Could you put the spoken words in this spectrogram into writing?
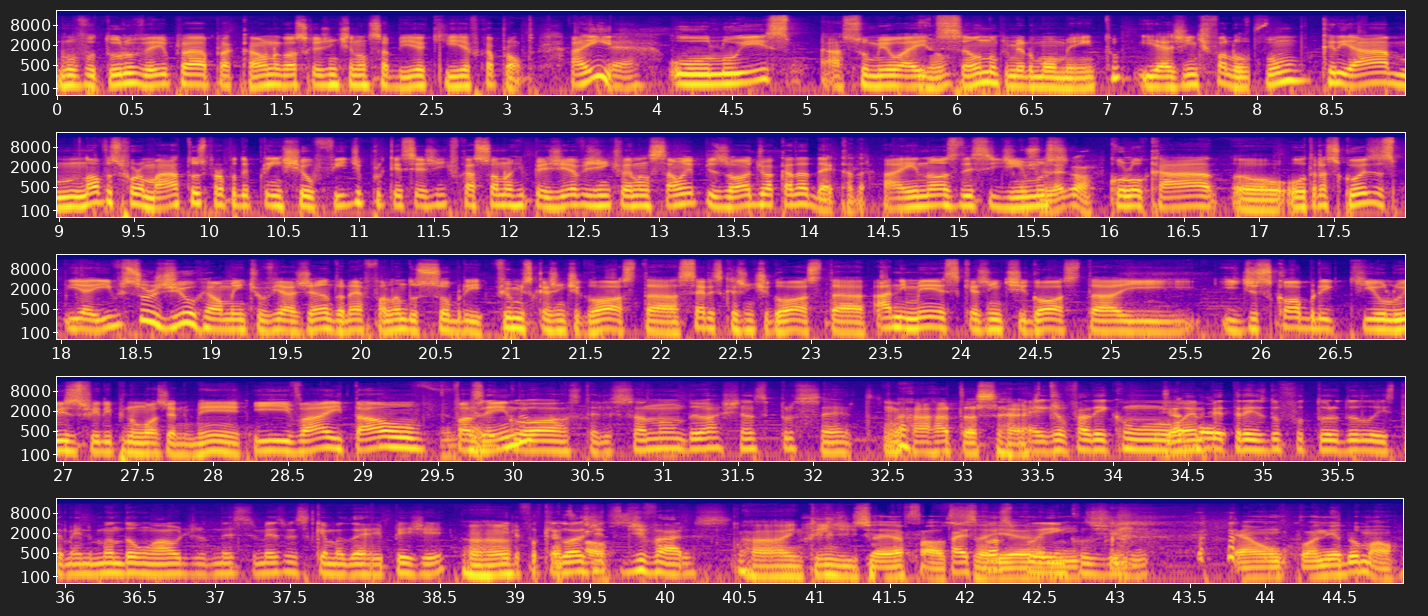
no, no futuro veio pra, pra cá um negócio que a gente não sabia que ia ficar pronto. Aí, É. o Luiz assumiu a edição no primeiro momento e a gente falou: vamos criar novos formatos pra poder preencher o feed, porque se a gente ficar só no RPG, a gente vai lançar um episódio a cada década. Aí nós decidimos colocar ó, outras coisas e aí surgiu realmente o Viajando, né? Falando sobre filmes que a gente gosta, séries que a gente gosta, animes que a gente gente gosta e, e descobre que o Luiz Felipe não gosta de anime e vai e tal, Ele fazendo. gosta, ele só não deu a chance pro certo. Ah, tá certo. É que eu falei com o Já MP3 do futuro do Luiz também. Ele mandou um áudio nesse mesmo esquema do RPG. Ele falou que É gosta de, de vários. Ah, entendi. Isso aí é falso. Faz isso aí é cosplay, mentira. inclusive. É um clone do mal.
